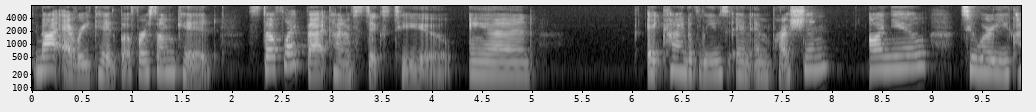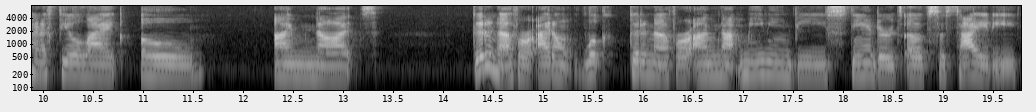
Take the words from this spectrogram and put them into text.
not every kid, but for some kid, stuff like that kind of sticks to you and it kind of leaves an impression on you to where you kind of feel like, oh, I'm not good enough, or I don't look good enough, or I'm not meeting the standards of society,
